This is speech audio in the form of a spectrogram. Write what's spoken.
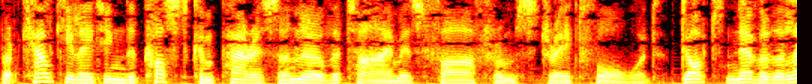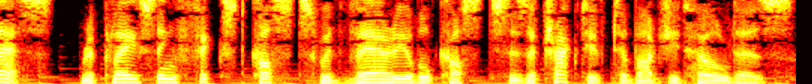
but calculating the cost comparison over time is far from straightforward. Nevertheless, replacing fixed costs with variable costs is attractive to budget holders.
